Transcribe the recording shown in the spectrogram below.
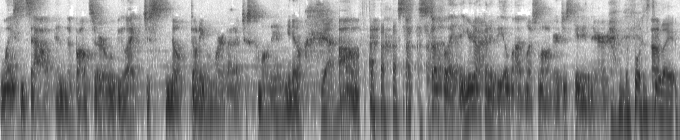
license out, and the bouncer will be like, "Just no, don't even worry about it. Just come on in." You know, yeah, um, stuff, stuff, like that. You're not going to be alive much longer. Just get in there before it's too um, late.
